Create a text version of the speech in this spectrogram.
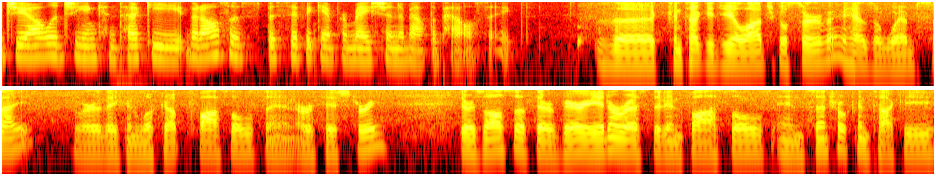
geology in Kentucky, but also specific information about the Palisades. The Kentucky Geological Survey has a website where they can look up fossils and earth history. There's also, if they're very interested in fossils in central Kentucky,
